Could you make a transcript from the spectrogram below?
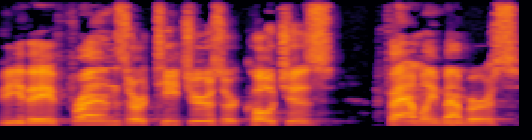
be they friends or teachers or coaches, family members.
